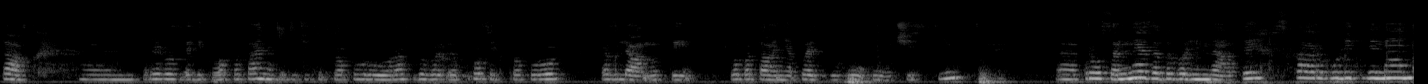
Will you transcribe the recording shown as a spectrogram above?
Так, е, при розгляді клопотання без участі прокурора е, просить прокурор розглянути клопотання без його участі. Е, Просить не задовольняти скаргу Літвіна.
